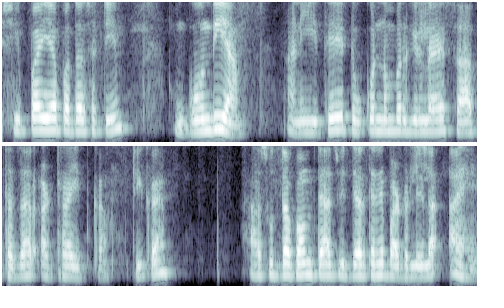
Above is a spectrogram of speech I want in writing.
शिपाई या पदासाठी गोंदिया. आणि इथे टोकन नंबर गेलेला आहे सात हजार अठरा इतका. ठीक आहे? हा सुद्धा फॉर्म त्याच विद्यार्थ्याने पाठवलेला आहे.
